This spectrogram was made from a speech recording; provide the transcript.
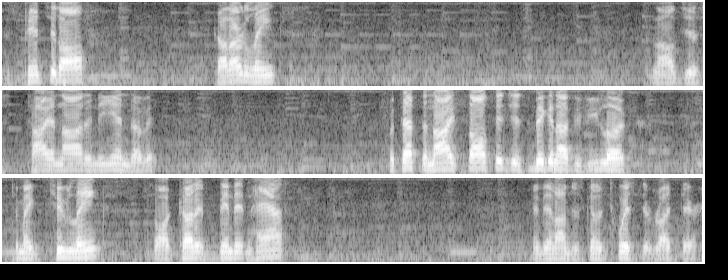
Just pinch it off. Got our links. And I'll just tie a knot in the end of it. But that's a nice sausage. It's big enough if you look to make two links. So I'll cut it, bend it in half. And then I'm just gonna twist it right there.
